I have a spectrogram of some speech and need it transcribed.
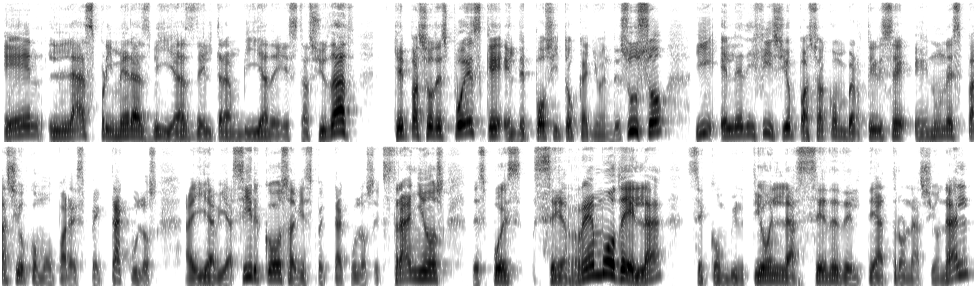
en las primeras vías del tranvía de esta ciudad. ¿Qué pasó después? Que el depósito cayó en desuso y el edificio pasó a convertirse en un espacio como para espectáculos. Ahí había circos, había espectáculos extraños. Después se remodela, se convirtió en la sede del Teatro Nacional,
